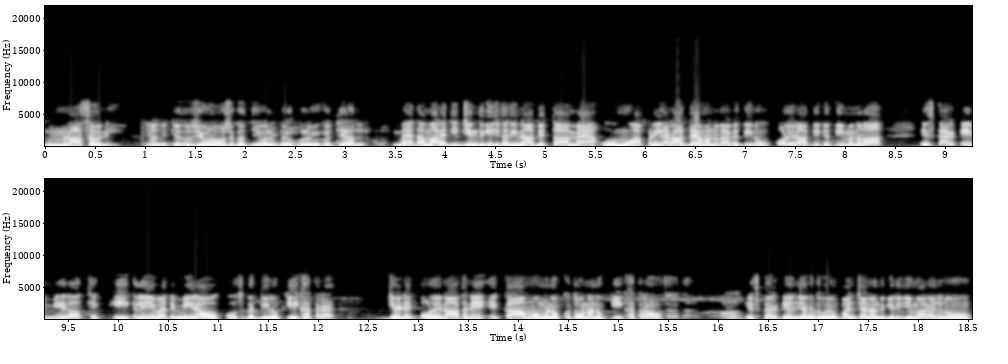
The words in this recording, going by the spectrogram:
ਮਨਾਸਬ ਨਹੀਂ। ਯਾਨੀ ਕਿ ਤੁਸੀਂ ਹੁਣ ਉਸ ਗੱਦੀ ਵੱਲ ਬਿਲਕੁਲ ਵੀ ਕੋਈ ਧਿਆਨ ਨਹੀਂ। ਮੈਂ ਤਾਂ ਮਹਾਰਾਜ ਜੀ ਜ਼ਿੰਦਗੀ 'ਚ ਕਦੀ ਨਾ ਦਿੱਤਾ। ਮੈਂ ਉਹਨੂੰ ਆਪਣੀ ਇਰਾਦਾ ਮੰਨਦਾ ਗੱਦੀ ਨੂੰ ਭੋਲੇਨਾਥ ਦੀ ਗੱਦੀ ਮੰਨਦਾ। ਇਸ ਕਰਕੇ ਮੇਰਾ ਉੱਥੇ ਕੀ ਕਲੇਮ ਹੈ ਤੇ ਮੇਰਾ ਉਹ- ਉਸ ਗੱਦੀ ਨੂੰ ਕੀ ਖਤਰਾ ਹੈ? ਜਿਹੜੇ ਭੋਲੇਨਾਥ ਨੇ ਇੱਕ ਆਮ ਮਨੁੱਖ ਤੋਂ ਉਹਨਾਂ ਨੂੰ ਕੀ ਖਤਰਾ ਹੋ ਸਕਦਾ? ਇਸ ਕਰਕੇ ਜਗਤ ਗੁਰੂ ਪੰਚਾਨੰਦ ਗਿਰੀ ਜੀ ਮਹਾਰਾਜ ਨੂੰ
